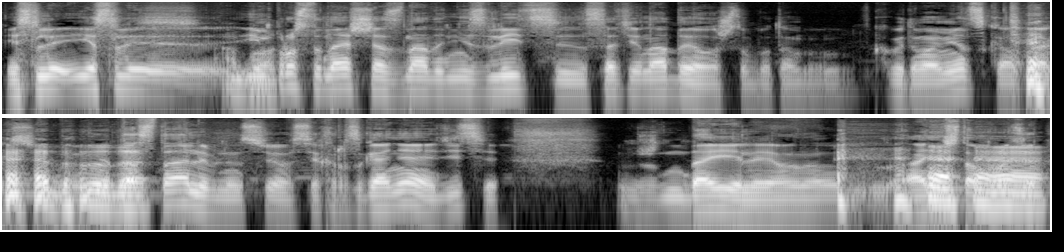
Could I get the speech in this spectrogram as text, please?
Если, если Аборт. им просто, знаешь, сейчас надо не злить э, Сати Наделла, чтобы там в какой-то момент сказал, так, все, достали, блин, все, всех разгоняю, идите, уже надоели. Они же там вроде,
